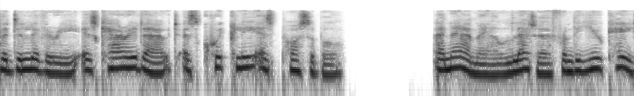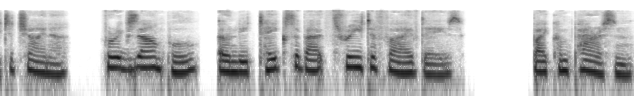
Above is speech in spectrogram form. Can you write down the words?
the delivery is carried out as quickly as possible. An airmail letter from the UK to China, for example, only takes about 3 to 5 days. By comparison,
